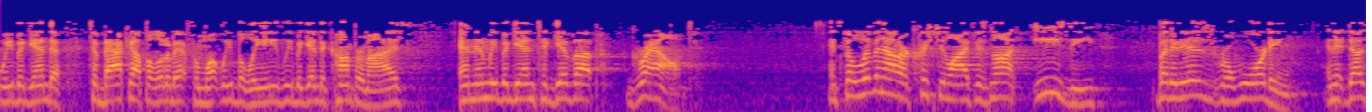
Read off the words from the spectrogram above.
We begin to, to back up a little bit from what we believe. We begin to compromise. And then we begin to give up ground. And so living out our Christian life is not easy, but it is rewarding. And it does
